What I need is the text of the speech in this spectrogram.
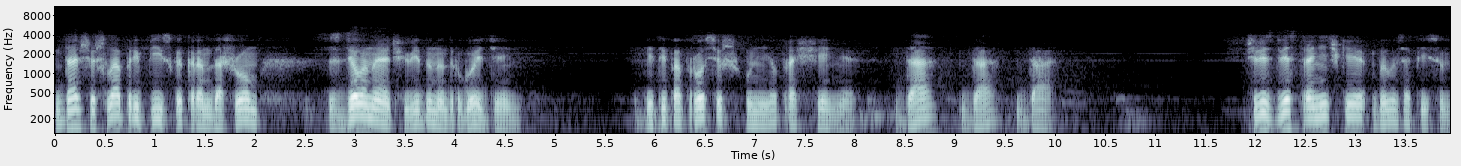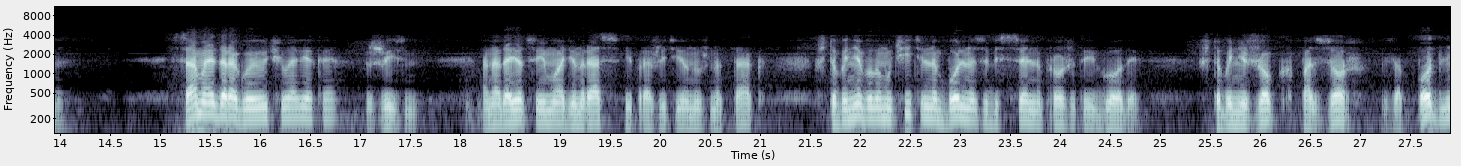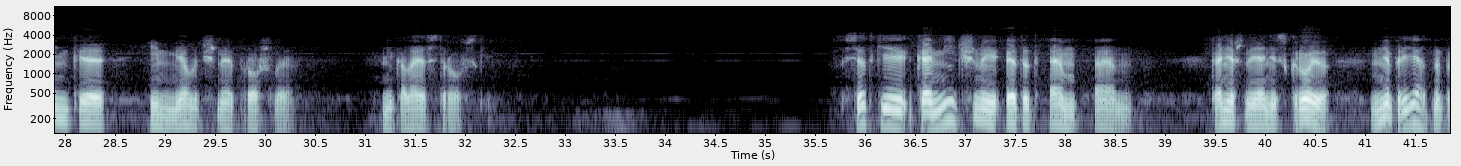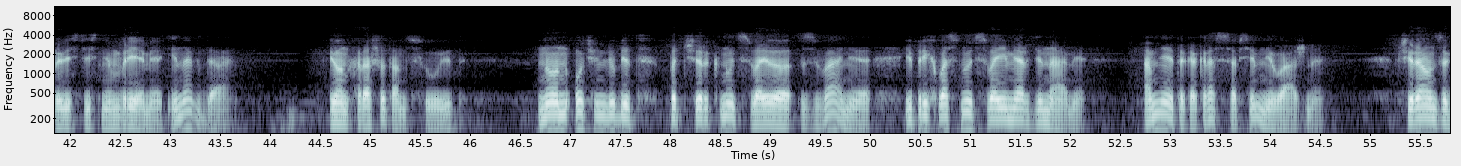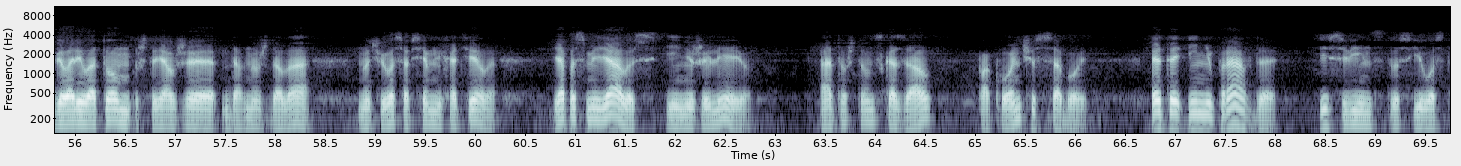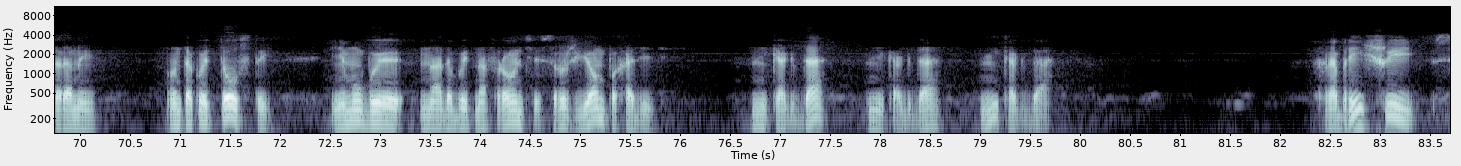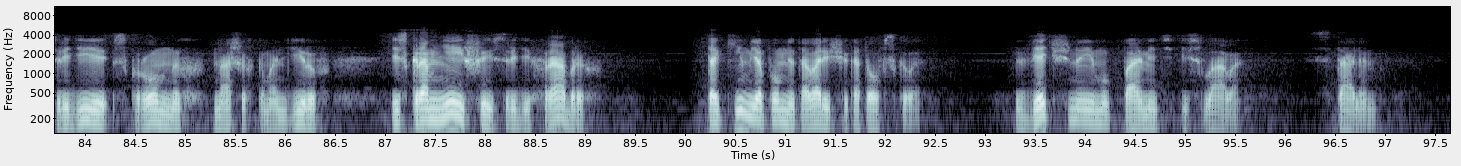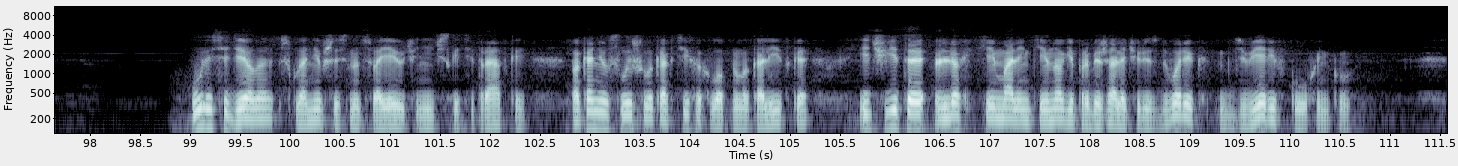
Дальше шла приписка карандашом, сделанная, очевидно, на другой день. И ты попросишь у нее прощения. Да, да, да. Через две странички было записано. Самое дорогое у человека — жизнь. Она дается ему один раз, и прожить ее нужно так, чтобы не было мучительно больно за бесцельно прожитые годы, чтобы не жег позор за подленькое и мелочное прошлое. Николай Островский. Все-таки комичный этот М.Н. Конечно, я не скрою, мне приятно провести с ним время, иногда. И он хорошо танцует. Но он очень любит подчеркнуть свое звание и прихвастнуть своими орденами. А мне это как раз совсем не важно. Вчера он заговорил о том, что я уже давно ждала, но чего совсем не хотела. Я посмеялась и не жалею. А то, что он сказал, покончу с собой. Это и неправда, и свинство с его стороны. Он такой толстый, ему бы надо быть на фронте, с ружьем походить. Никогда, никогда, никогда. Храбрейший среди скромных наших командиров и скромнейший среди храбрых, таким я помню товарища Котовского. Вечная ему память и слава. Сталин. Уля сидела, склонившись над своей ученической тетрадкой, пока не услышала, как тихо хлопнула калитка, и чьи-то легкие маленькие ноги пробежали через дворик к двери в кухоньку.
